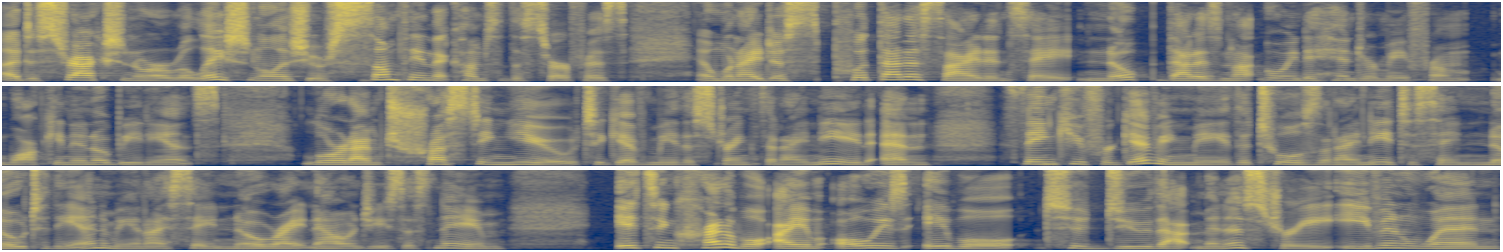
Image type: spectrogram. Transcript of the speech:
a distraction or a relational issue or something something that comes to the surface. And when I just put that aside and say, nope, that is not going to hinder me from walking in obedience, Lord, I'm trusting you to give me the strength that I need. And thank you for giving me the tools that I need to say no to the enemy. And I say no right now in Jesus' name it's incredible. I am always able to do that ministry even when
